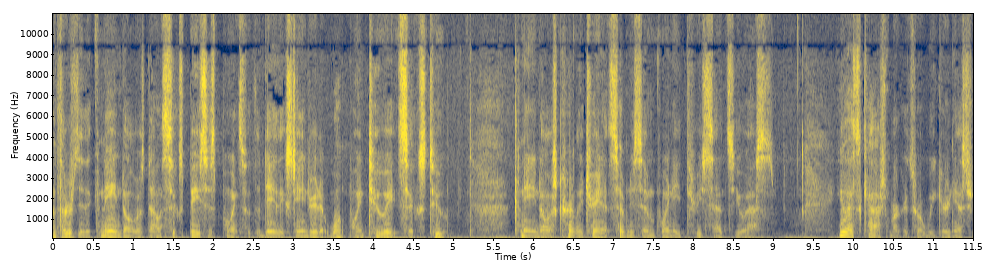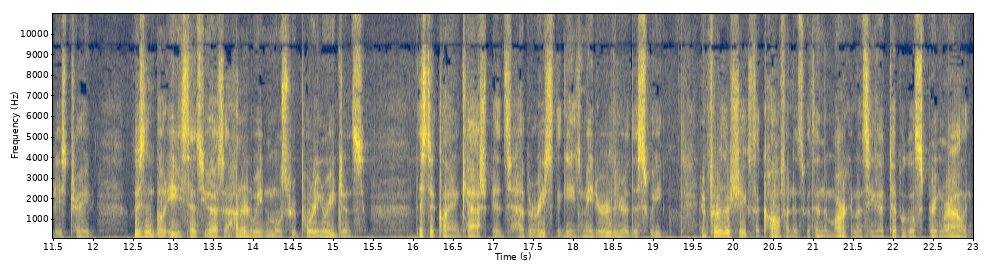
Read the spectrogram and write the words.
On Thursday, the Canadian dollar was down 6 basis points with the daily exchange rate at 1.2862. Canadian dollar is currently trading at 77.83 cents US. US cash markets were weaker in yesterday's trade, losing about 80 cents US a hundredweight in most reporting regions. This decline in cash bids have erased the gains made earlier this week and further shakes the confidence within the market on seeing a typical spring rally.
